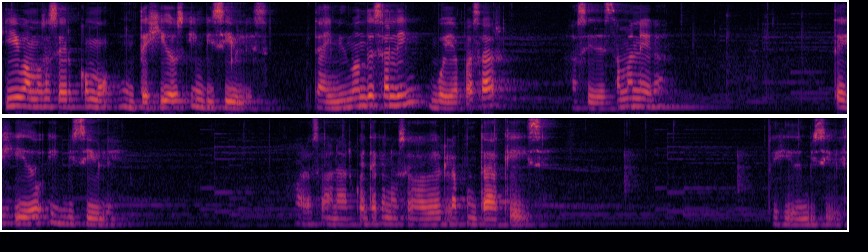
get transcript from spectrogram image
Y vamos a hacer como tejidos invisibles. De ahí mismo donde salí voy a pasar así de esta manera. Tejido invisible. Ahora se van a dar cuenta que no se va a ver la puntada que hice tejido invisible.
